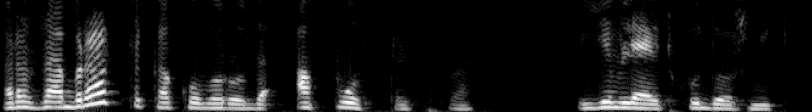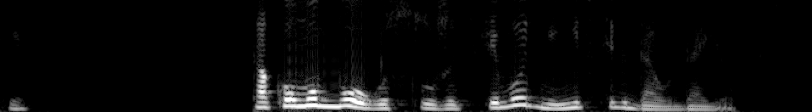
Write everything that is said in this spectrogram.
Разобраться, какого рода апостольство являют художники, какому богу служат сегодня, не всегда удается.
